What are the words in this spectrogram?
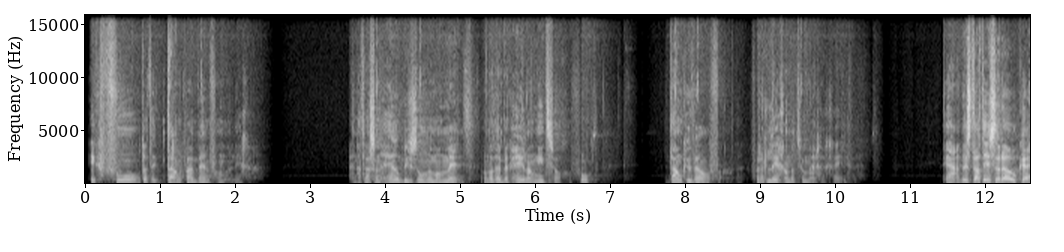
ik voel dat ik dankbaar ben voor mijn lichaam. En dat was een heel bijzonder moment, want dat heb ik heel lang niet zo gevoeld. Dank u wel, Vader, voor het lichaam dat u mij gegeven hebt. Ja, dus dat is er ook, hè?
